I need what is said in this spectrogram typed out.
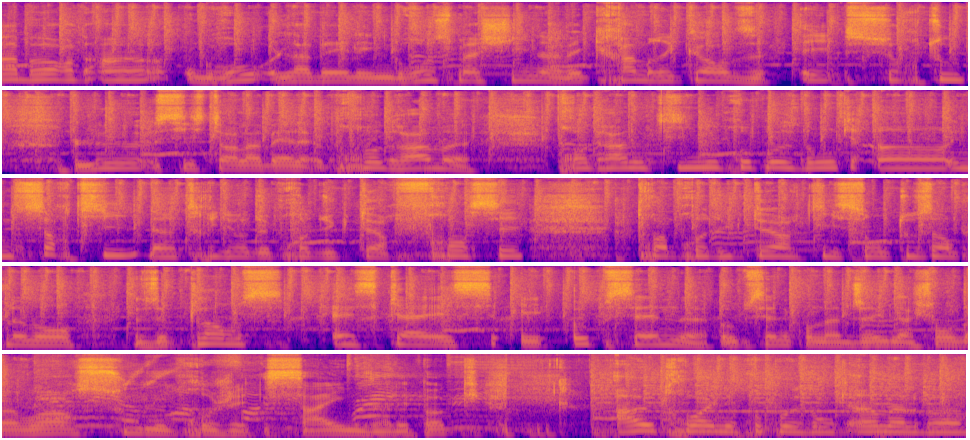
aborde un gros label et une grosse machine avec Ram Records et surtout le sister label Programme. Programme qui nous propose donc une sortie d'un trio de producteurs français. Trois producteurs qui sont tout simplement The Clamps, SKS et Obscene. Obscene qu'on a déjà eu la chance d'avoir sous le projet Signs à l'époque. AE3 nous propose donc un album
